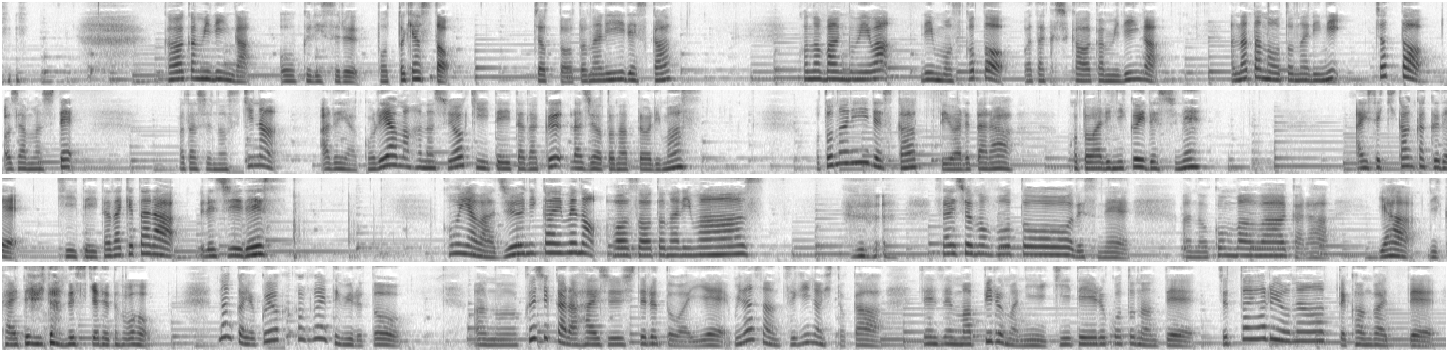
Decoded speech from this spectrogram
川上凛がお送りするポッドキャスト。ちょっとお隣いいですか？この番組はリンモスこと私川上凛があなたのお隣にちょっとお邪魔して私の好きなあれやこれやの話を聞いていただくラジオとなっております。お隣いいですか？って言われたら断りにくいですしね。相席感覚で聞いていただけたら嬉しいです。今夜は12回目の放送となります。最初の冒頭ですね。あの「こんばんは」から「や」に変えてみたんですけれども。なんかよくよく考えてみるとあの9時から配信してるとはいえ皆さん次の日とか全然真っ昼間に聞いていることなんて絶対あるよなって考えて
